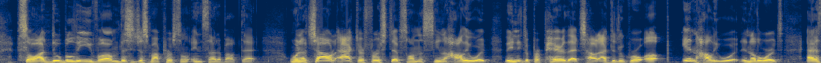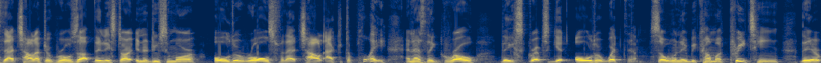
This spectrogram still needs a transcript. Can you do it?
so I do believe um, this is just my personal insight about that. When a child actor first steps on the scene of Hollywood, they need to prepare that child actor to grow up in Hollywood. In other words, as that child actor grows up, then they start introducing more older roles for that child actor to play. And as they grow, the scripts get older with them. So when they become a preteen, they're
